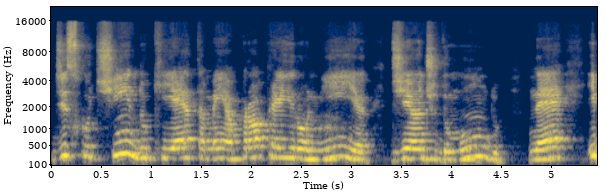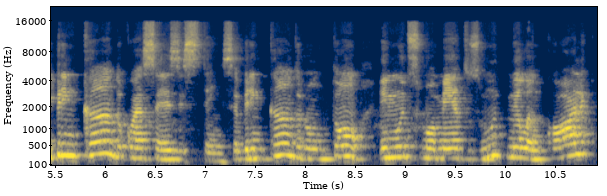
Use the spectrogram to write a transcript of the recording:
discutindo o que é também a própria ironia diante do mundo, né, e brincando com essa existência, brincando num tom em muitos momentos muito melancólico,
